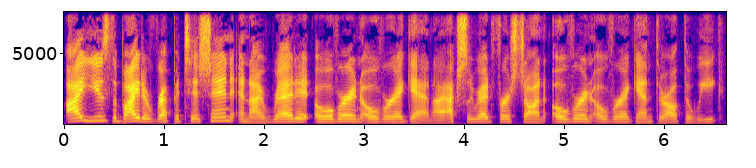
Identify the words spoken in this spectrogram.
I use the bite of repetition and I read it over and over again. I actually read First John over and over again throughout the week.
